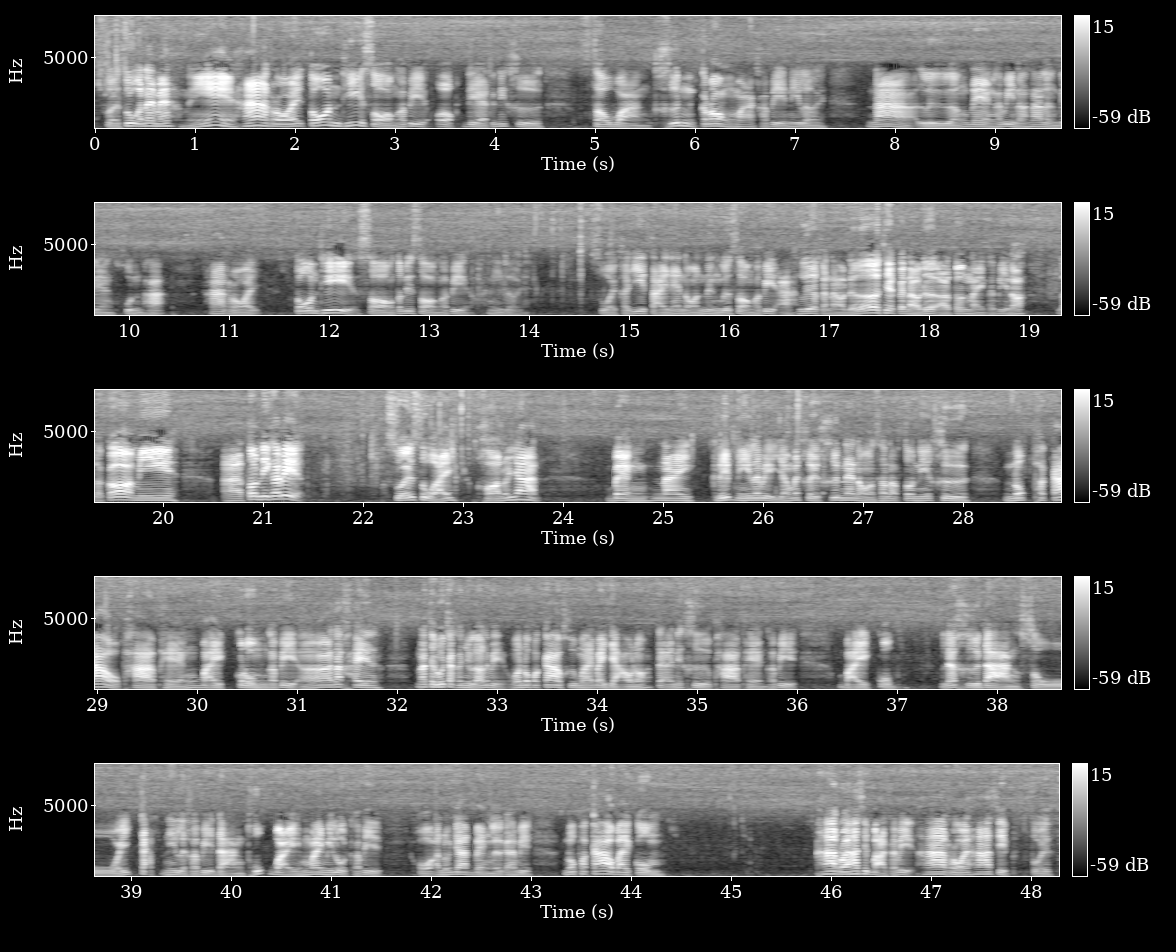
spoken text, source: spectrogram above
สวยสู้กันได้ไหมนี่ห้าร้อยต้นที่สองครับพี่ออกแดดนี่คือ สว่างขึ้นกล้องมากครับพี่นี่เลย หน้าเหลืองแดงครับพี่นะหน้าเหลืองแดงคุณพระห้าร้อยต้นที่สองต้นที่สองครับพี่นี่เลย สวยขยี้ไตแน่นอนหนึ่งหรือสองครับพี่อะเลือกกันเอาเด้อเทียบกันเอาเด้อเอาต้นไหนครับพี่เนาะแล้วก็มีอ่าต้นนี้ครับพี่สวยๆขออนุญาตแบ่งในคลิปนี้แล้วพี่ยังไม่เคยขึ้นแน่นอนสำหรับต้นนี้คือนพเก้าผ่าแผงใบกลมครับพี่อ่าถ้าใคร น่าจะรู้จักกันอยู่แล้วเลยพี่ว่านพเก้าคือไม้ใบยาวเนาะแต่อันนี้คือพาแพงครับพี่ใบกลมและคือด่างสวยจัดนี่เลยครับพี่ด่างทุกใบไม่มีหลุดครับพี่ขออนุญาตแบ่งเลยแล้วกันพี่นพเก้าใบกลมห้าร้อยห้าสิบาทครับพี่ห้าร้อยห้าสิบ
